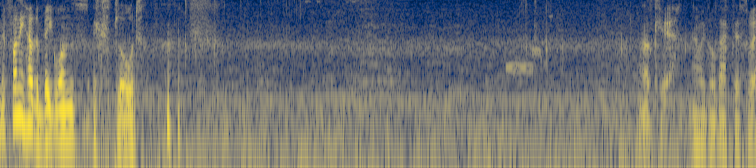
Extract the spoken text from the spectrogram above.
Isn't it funny how the big ones explode? okay, now we go back this way.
